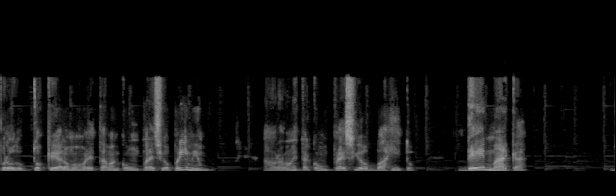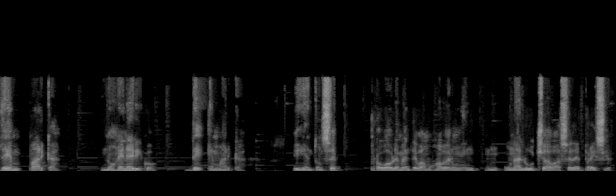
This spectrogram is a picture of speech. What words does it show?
productos que a lo mejor estaban con un precio premium, ahora van a estar con un precio bajito de marca, de marca no genérico, de marca. Y entonces probablemente vamos a ver una lucha a base de precio.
